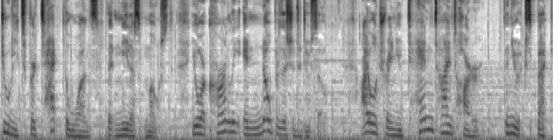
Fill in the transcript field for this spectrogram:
duty to protect the ones that need us most. You are currently in no position to do so. I will train you ten times harder than you expect,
